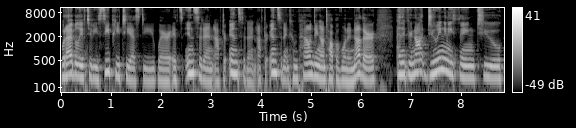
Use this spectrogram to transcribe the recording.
what I believe to be CPTSD, where it's incident after incident after incident compounding on top of one another. And if you're not doing anything to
